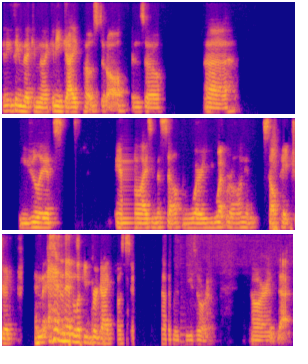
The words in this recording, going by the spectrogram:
anything that can like any guidepost at all. And so uh, usually it's analyzing the self and where you went wrong and self hatred, and and then looking for guideposts in other movies or or that.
